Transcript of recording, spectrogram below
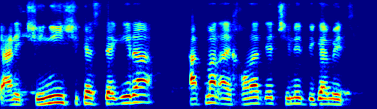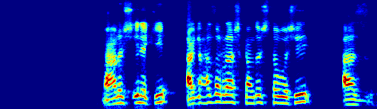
یعنی چینی شکستگی را حتما ای خانت یه چینی دیگه میت معنیش اینه که اگه هزار رشک هم داشته باشی از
